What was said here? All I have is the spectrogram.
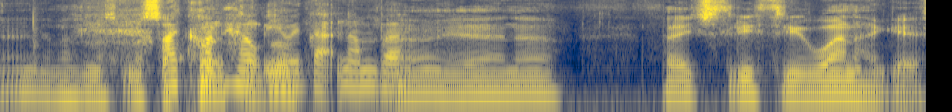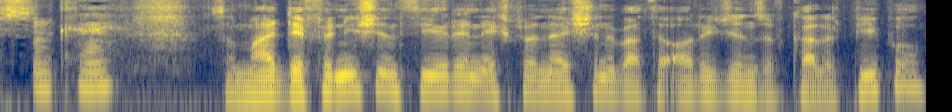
Eh, must, must I can't help you with that number. Oh yeah, no page 331, I guess. Okay. So, my definition, theory, and explanation about the origins of colored people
